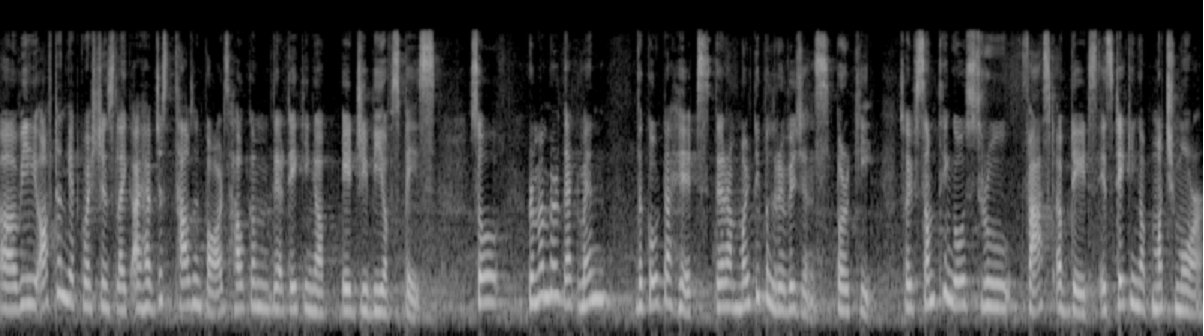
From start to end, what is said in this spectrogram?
Uh, we often get questions like, I have just 1,000 parts, how come they're taking up 8 GB of space? So remember that when the quota hits, there are multiple revisions per key. So if something goes through fast updates, it's taking up much more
